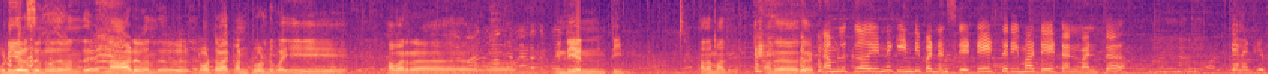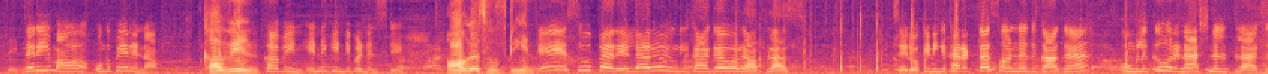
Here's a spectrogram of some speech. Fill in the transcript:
குடியரசுன்றது வந்து நாடு வந்து டோட்டலாக controlled by our Indian team அந்த மாதிரி. அந்த நம்மளுக்கு என்னைக்கு இண்டிபெண்டன்ஸ் டே டேட் தெரியுமா? டேட் அண்ட் மந்த் தெரியுமா. உங்க பேர் என்ன? கவின். கவின். என்னைக்கு இண்டிபெண்டன்ஸ் டே ஆகஸ்ட் 15 ஏ சூப்பர். எல்லாரும் உங்களுக்காக ஒரு அப்ளாஸ் சரி ஓகே நீங்க கரெக்டா சொன்னதுக்காக உங்களுக்கு ஒரு நேஷனல் ஃபிளாக்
